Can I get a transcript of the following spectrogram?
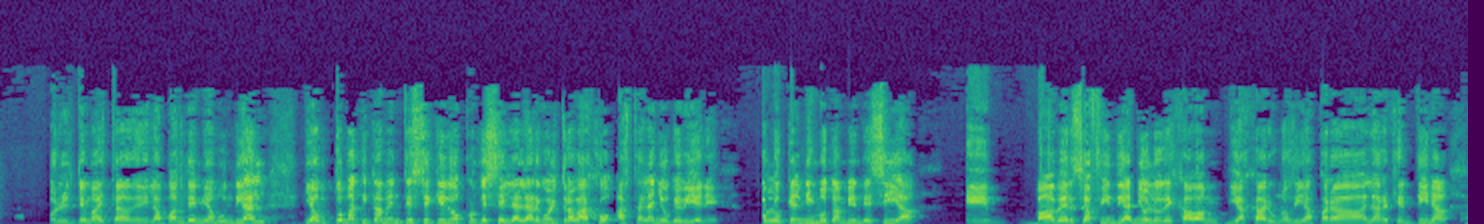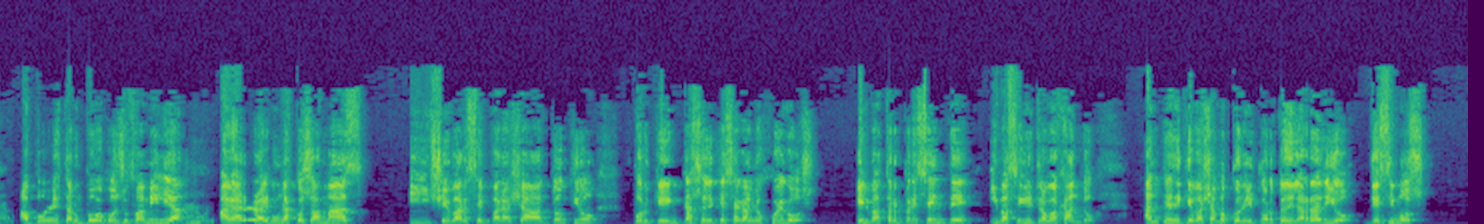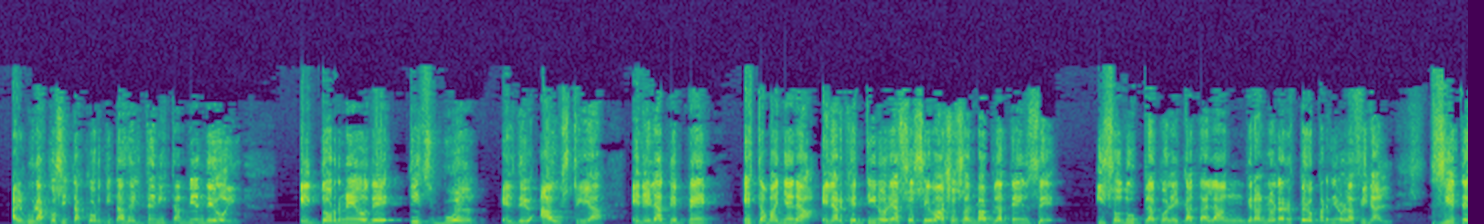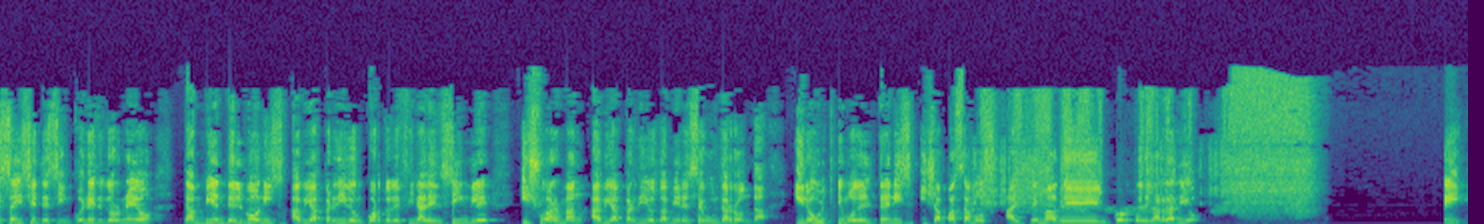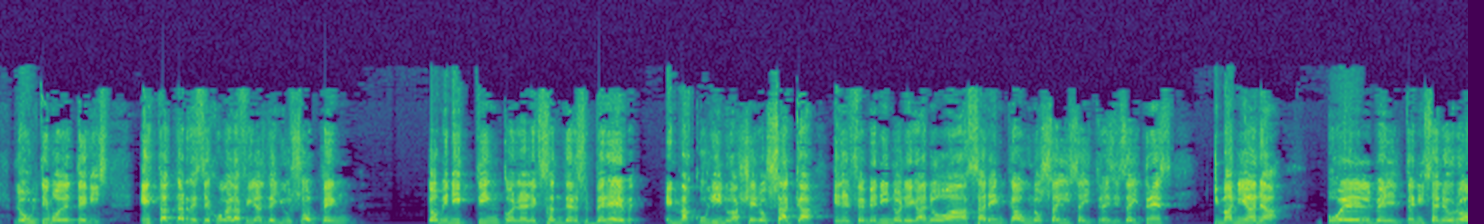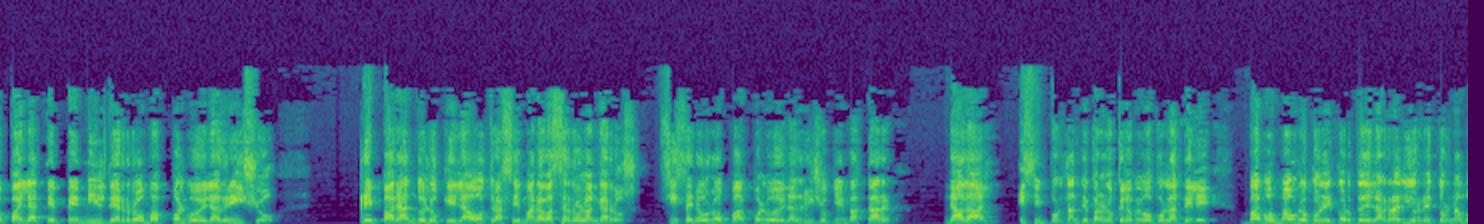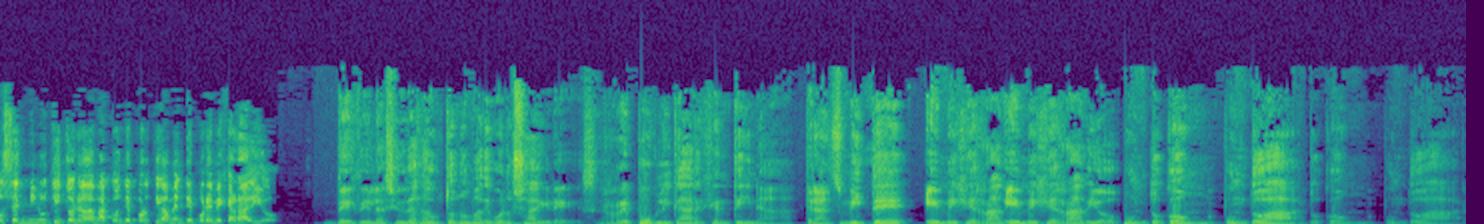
con el tema esta de la pandemia mundial y automáticamente se quedó porque se le alargó el trabajo hasta el año que viene. Por lo que él mismo también decía, eh, va a ver si a fin de año lo dejaban viajar unos días para la Argentina a poder estar un poco con su familia, agarrar algunas cosas más y llevarse para allá a Tokio, porque en caso de que se hagan los juegos, él va a estar presente y va a seguir trabajando. Antes de que vayamos con el corte de la radio, decimos algunas cositas cortitas del tenis también de hoy. El torneo de Kitzbühel, el de Austria, en el ATP, esta mañana el argentino Horacio Ceballos, armaplatense, hizo dupla con el catalán Granollers, pero perdieron la final. 7-6, 7-5. En este torneo, también Del Bonis había perdido en cuartos de final en single y Schwarman había perdido también en segunda ronda. Y lo último del tenis, y ya pasamos al tema del corte de la radio. Sí, lo último de tenis. Esta tarde se juega la final de US Open. Dominic Thiem con Alexander Zverev en masculino. Ayer Osaka en el femenino le ganó a Zarenka 1-6, 6-3 y 6-3. Y mañana vuelve el tenis en Europa, el ATP 1000 de Roma, polvo de ladrillo. Preparando lo que la otra semana va a ser Roland Garros. Si es en Europa, polvo de ladrillo, ¿quién va a estar? Nadal. Es importante para los que lo vemos por la tele. Vamos, Mauro, con el corte de la radio. Retornamos en minutitos nada más con Deportivamente por MG Radio. Desde la ciudad autónoma de Buenos Aires, República Argentina, transmite MG Radio, mgradio.com.ar.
